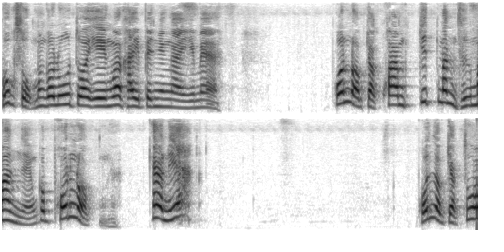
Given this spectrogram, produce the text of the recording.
ทุกข์สุขมันก็รู้ตัวเองว่าใครเป็นยังไงใช่ไหมพ้นออกจากความยึดมั่นถือมั่นเนี่ยมันก็พ้นออกแค่เนี้ยพ้นออกจากตัว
